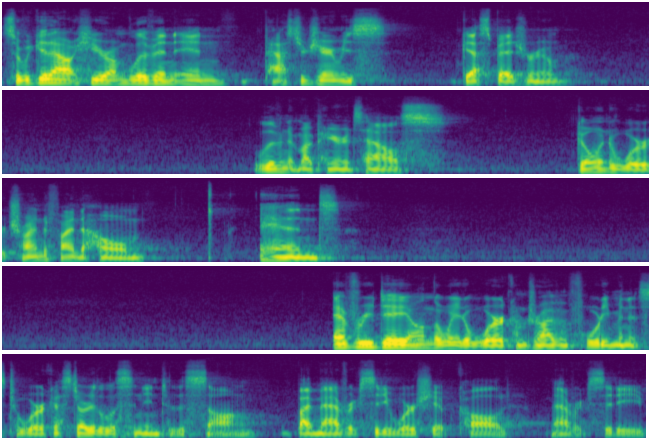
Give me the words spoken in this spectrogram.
So we get out here. I'm living in Pastor Jeremy's guest bedroom, living at my parents' house, going to work, trying to find a home. And every day on the way to work, I'm driving 40 minutes to work, I started listening to this song by Maverick City Worship called Maverick City.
